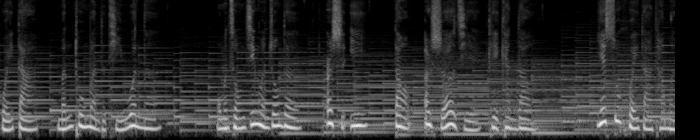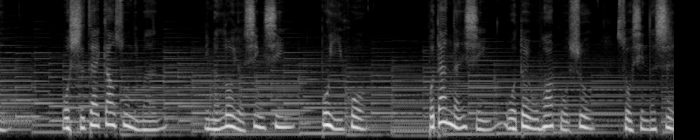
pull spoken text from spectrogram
回答门徒们的提问呢？我们从经文中的二十一到二十二节可以看到，耶稣回答他们：“我实在告诉你们，你们若有信心，不疑惑，不但能行我对无花果树所行的事，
